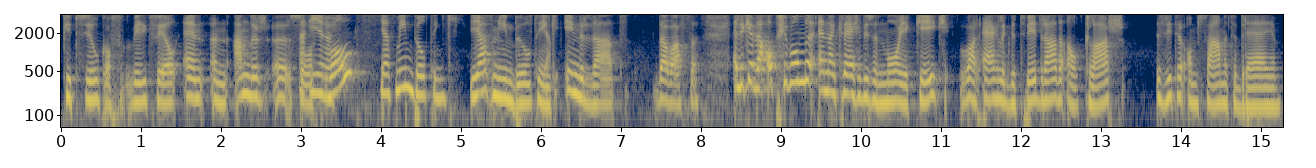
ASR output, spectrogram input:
kit silk of weet ik veel. En een ander eh, soort hier. wol. Jasmin Bultink. Jasmin Bultink, inderdaad. Dat was ze. En ik heb dat opgewonden en dan krijg je dus een mooie cake waar eigenlijk de twee draden al klaar zitten om samen te breien.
